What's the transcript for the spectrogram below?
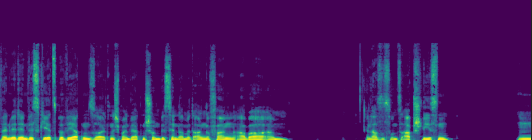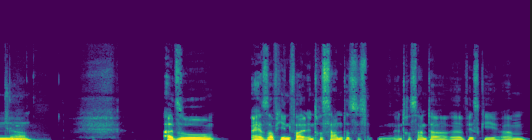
wenn wir den Whisky jetzt bewerten sollten, ich meine, wir hatten schon ein bisschen damit angefangen, aber ähm, lass es uns abschließen. Mhm. Ja. Also, er ist auf jeden Fall interessant. Es ist ein interessanter äh, Whisky. Ähm,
